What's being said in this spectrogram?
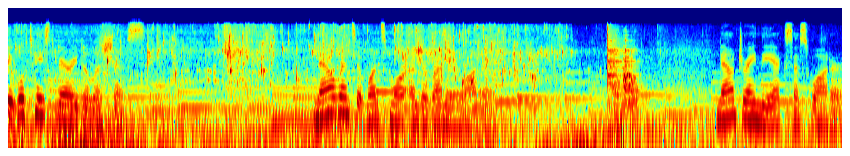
It will taste very delicious. Now rinse it once more under running water. Now drain the excess water.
